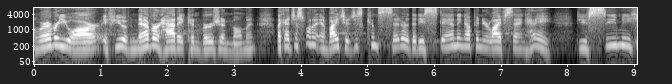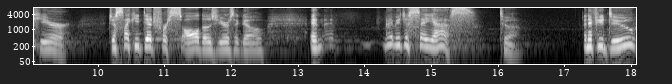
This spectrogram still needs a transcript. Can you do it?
And wherever you are, if you have never had a conversion moment, like I just want to invite you, just consider that he's standing up in your life saying, hey, do you see me here? Just like he did for Saul those years ago. And maybe just say yes to him. And if you do,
